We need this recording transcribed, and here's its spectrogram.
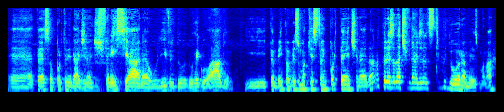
é, até essa oportunidade né, de diferenciar né, o livre do, do, regulado e também talvez uma questão importante né, da natureza da atividade da distribuidora mesmo. Né?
